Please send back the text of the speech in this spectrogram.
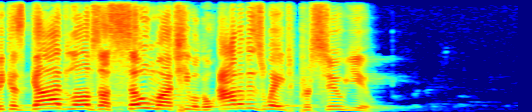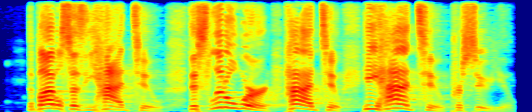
Because God loves us so much, he will go out of his way to pursue you. The Bible says he had to. This little word, had to. He had to pursue you.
